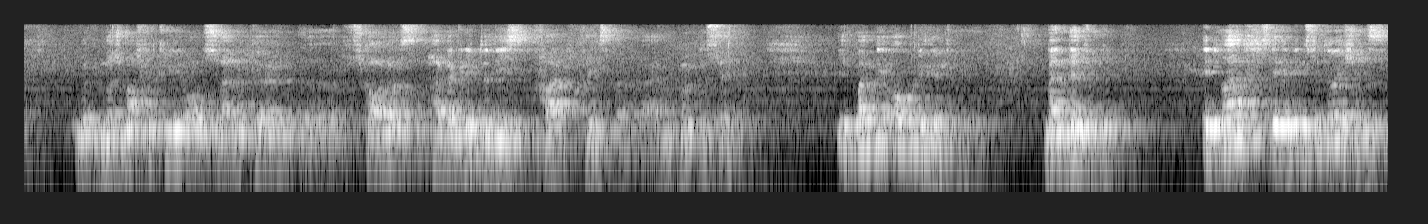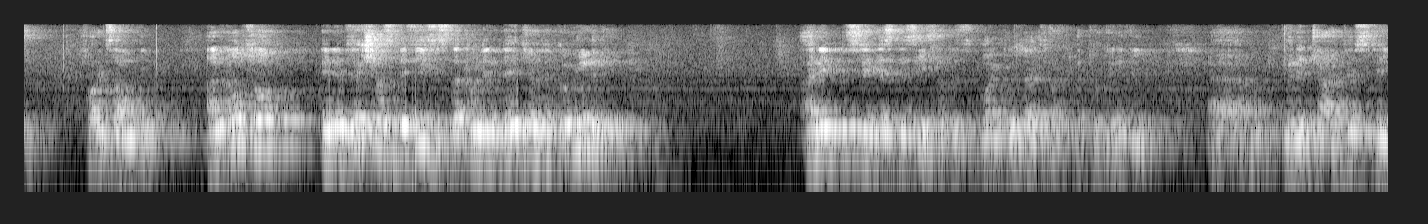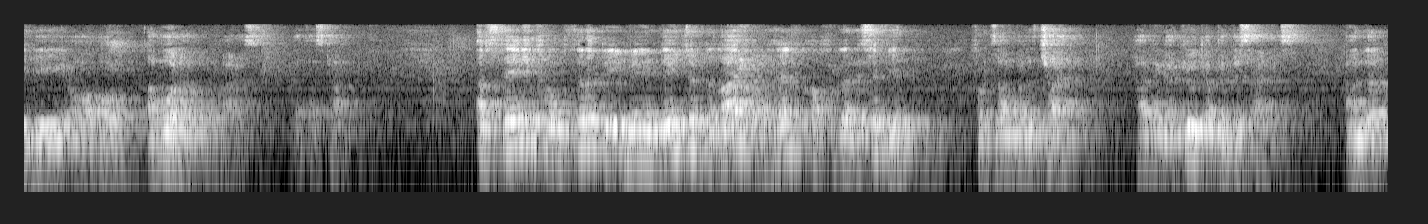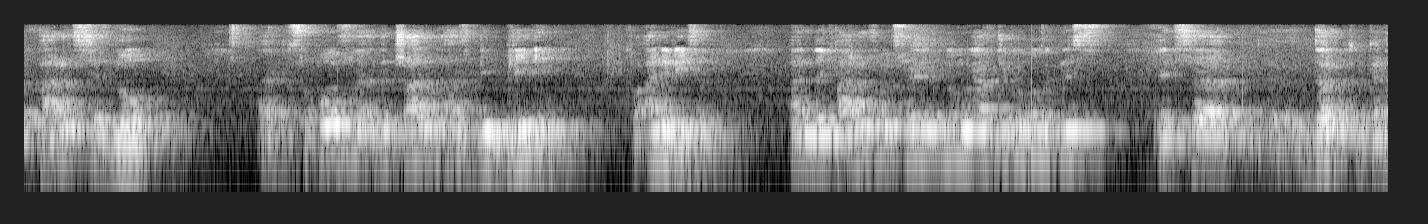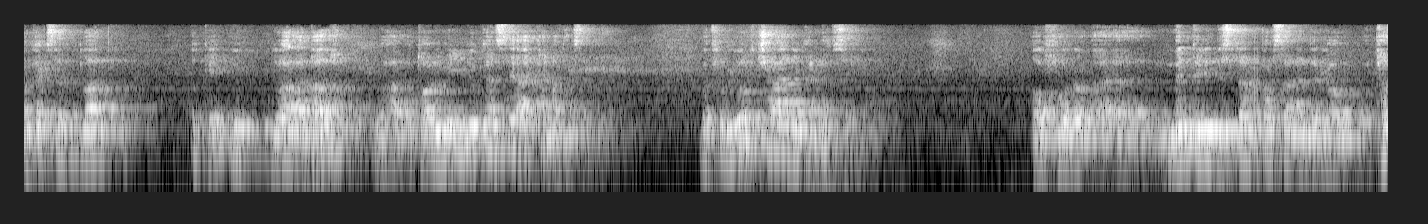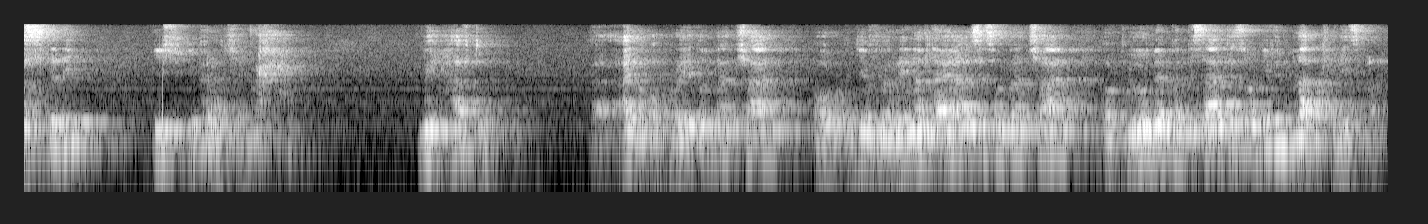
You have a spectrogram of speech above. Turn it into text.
with Majma' Fiqhi, all Islamic uh, uh, scholars have agreed to these five things that I'm going to say. It might be obligatory, mandatory, in life-saving situations, for example, and also in infectious diseases that will endanger the community. Any serious disease that is going to endanger the community, uh, meningitis, TB, or, or Ebola virus that has come. Abstaining from therapy may endanger the life or health of the recipient, for example, a child having acute appendicitis, and the parents said no. Uh, suppose uh, the child has been bleeding for any reason, and the parents will say, no, we are Jehovah Witness, it's uh, dirt, we cannot accept blood. Okay, you, you are adult, you have autonomy, you can say, I cannot accept it. But for your child, you cannot say. Or for a, a mentally disturbed person under your custody, you, cannot say. We have to uh, either operate on that child or give renal dialysis for that child, or cure the appendicitis, or give him blood he needs blood.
